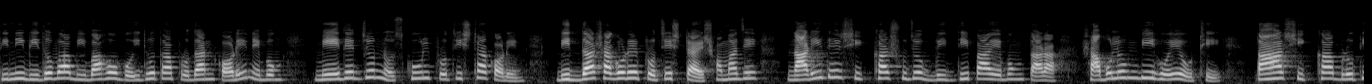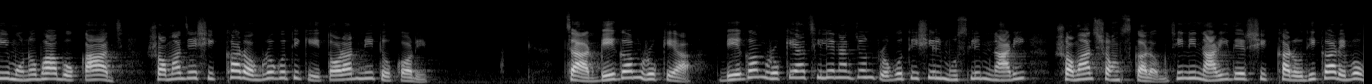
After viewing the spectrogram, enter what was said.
তিনি বিধবা বিবাহ বৈধতা প্রদান করেন এবং মেয়েদের জন্য স্কুল প্রতিষ্ঠা করেন। বিদ্যাসাগরের প্রচেষ্টায় সমাজে নারীদের শিক্ষার সুযোগ বৃদ্ধি পায় এবং তারা স্বাবলম্বী হয়ে ওঠে। তাঁর শিক্ষাব্রতী মনোভাব ও কাজ সমাজে শিক্ষার অগ্রগতিকে ত্বরান্বিত করে। চার, বেগম রোকেয়া। বেগম রোকেয়া ছিলেন একজন প্রগতিশীল মুসলিম নারী সমাজ সংস্কারক, যিনি নারীদের শিক্ষার অধিকার এবং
